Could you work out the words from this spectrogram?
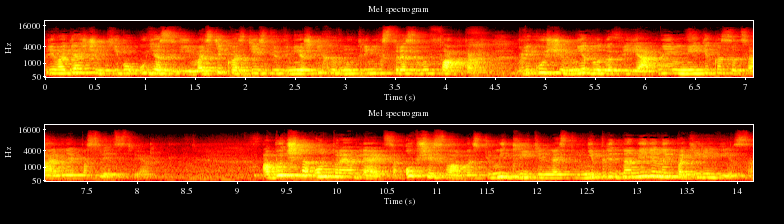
приводящим к его уязвимости к воздействию внешних и внутренних стрессовых факторов, влекущим неблагоприятные медико-социальные последствия. Обычно он проявляется общей слабостью, медлительностью, непреднамеренной потерей веса.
